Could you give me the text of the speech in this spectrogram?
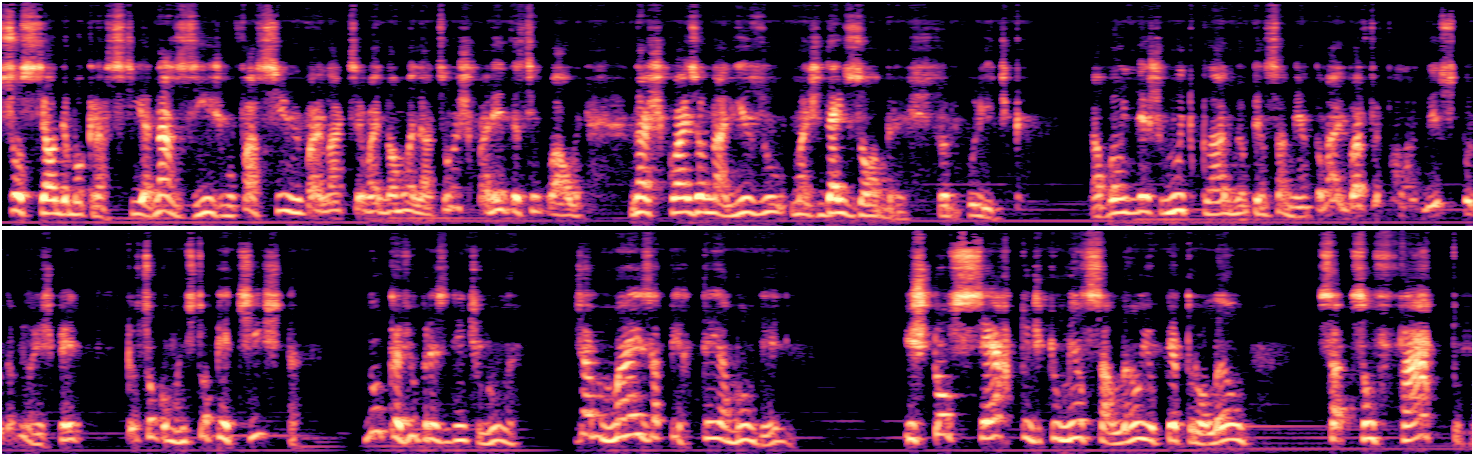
social-democracia, nazismo, fascismo. Vai lá que você vai dar uma olhada. São umas 45 aulas, nas quais eu analiso umas 10 obras sobre política. Tá bom? E deixo muito claro o meu pensamento. Mas agora foi falado isso tudo a meu respeito, que eu sou comunista, sou petista. Nunca vi o presidente Lula. Jamais apertei a mão dele. Estou certo de que o mensalão e o petrolão são fatos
